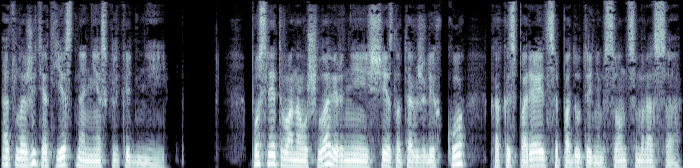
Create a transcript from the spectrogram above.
отложить отъезд на несколько дней. После этого она ушла, вернее, исчезла так же легко, как испаряется под утренним солнцем роса.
